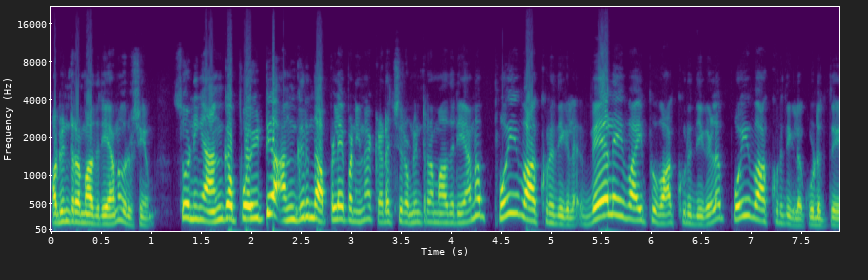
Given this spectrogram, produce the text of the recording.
அப்படின்ற மாதிரியான ஒரு விஷயம். ஸோ நீங்கள் அங்கே போயிட்டு அங்கிருந்து அப்ளை பண்ணினா கிடைச்சிரும் அப்படின்ற மாதிரியான பொய் வாக்குறுதிகளை வேலை வாய்ப்பு வாக்குறுதிகளை பொய் வாக்குறுதிகளை கொடுத்து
